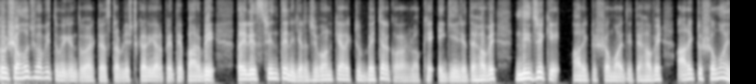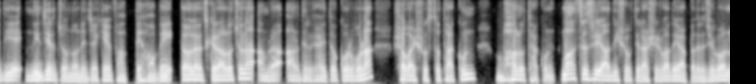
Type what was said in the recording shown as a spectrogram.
খুব সহজভাবেই তুমি কিন্তু একটা এস্টাবলিশড ক্যারিয়ার পেতে পারবে। তাই নিশ্চিন্তে নিজের জীবনকে আর একটু বেটার করার লক্ষ্যে এগিয়ে যেতে হবে। নিজেকে আর একটু সময় দিতে হবে আর একটু সময় দিয়ে নিজের জন্য নিজেকে ভাবতে হবে। তাহলে আজকের আলোচনা আমরা আর দীর্ঘায়িত করব না। সবাই সুস্থ থাকুন, ভালো থাকুন। মা শ্রী শ্রী আদি শক্তির আশীর্বাদে আপনাদের জীবন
